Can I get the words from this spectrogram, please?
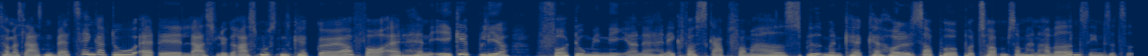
Thomas Larsen, hvad tænker du, at øh, Lars Løkke Rasmussen kan gøre for, at han ikke bliver for dominerende, han ikke får skabt for meget splid, men kan, kan holde sig på, på toppen, som han har været den seneste tid?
